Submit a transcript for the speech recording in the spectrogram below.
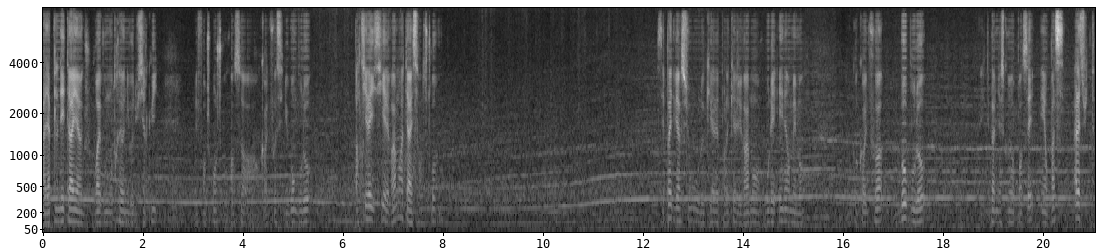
Il y a plein de détails hein, que je pourrais vous montrer au niveau du circuit. Mais franchement, je trouve sort, encore une fois, c'est du bon boulot. La partie là ici, elle est vraiment intéressante, je trouve. pas une version pour laquelle j'ai vraiment roulé énormément. Donc encore une fois, beau boulot. N'hésitez pas à me dire ce que vous en pensez et on passe à la suite.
